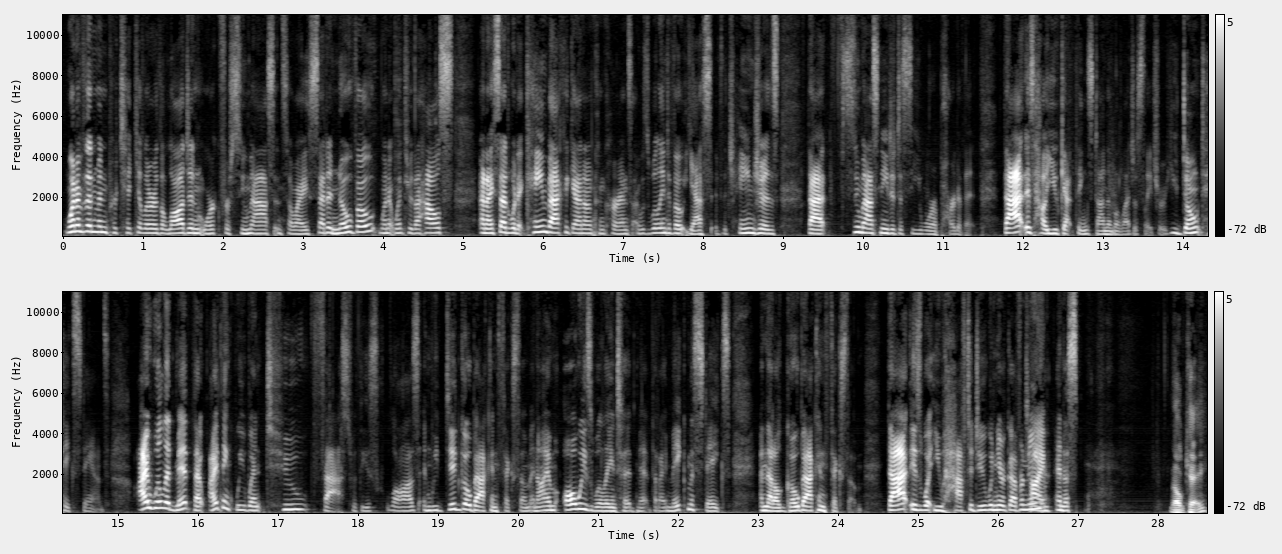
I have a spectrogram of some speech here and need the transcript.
One of them in particular, the law didn't work for Sumas, and so I said a no vote when it went through the House. And I said when it came back again on concurrence, I was willing to vote yes if the changes that Sumas needed to see were a part of it. That is how you get things done in the legislature. You don't take stands. I will admit that I think we went too fast with these laws and we did go back and fix them. And I am always willing to admit that I make mistakes and that I'll go back and fix them. That is what you have to do when you're governing. Time. And a, Okay.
